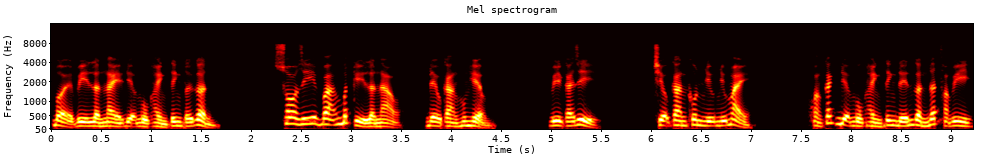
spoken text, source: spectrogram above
bởi vì lần này địa ngục hành tinh tới gần, so dĩ vãng bất kỳ lần nào đều càng hung hiểm. Vì cái gì? Triệu càn khôn nhíu nhữ mày. Khoảng cách địa ngục hành tinh đến gần đất phạm vi,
